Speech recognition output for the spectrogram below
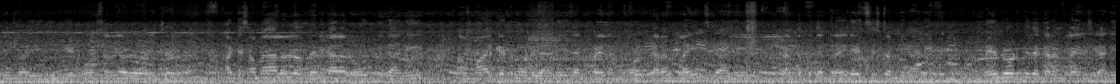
దీనిలో దీనికి కౌన్సిలర్గా వ్యవహరించారు. అట్టి సమయాలలో వెనకాల రోడ్లు కానీ మార్కెట్ రోడ్డు కానీ దానిపైన కరెంట్ లైన్స్ కానీ అంత పెద్ద డ్రైనేజ్ సిస్టమ్ కానీ మెయిన్ రోడ్ మీద కరెంట్ లైన్స్ కానీ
